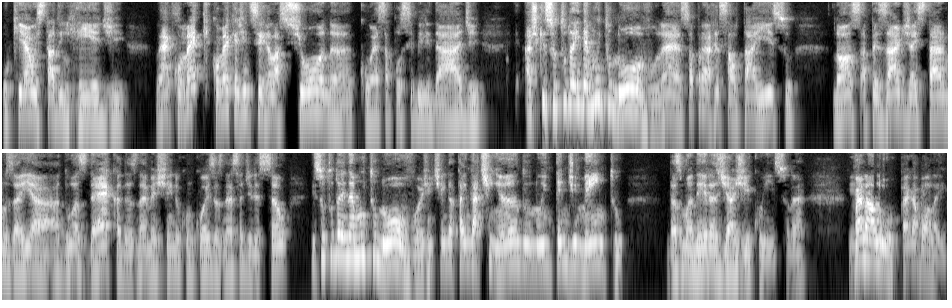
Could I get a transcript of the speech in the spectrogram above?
o que é o Estado em rede, né? Como é, que, como é que a gente se relaciona com essa possibilidade acho que isso tudo ainda é muito novo, né? Só para ressaltar isso, nós, apesar de já estarmos aí há, há, duas décadas, né, mexendo com coisas nessa direção, isso tudo ainda é muito novo. A gente ainda está engatinhando no entendimento das maneiras de agir com isso, né? Vai lá, Lu, pega a bola aí.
